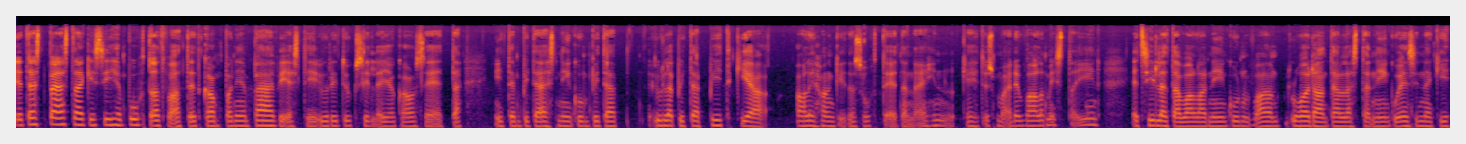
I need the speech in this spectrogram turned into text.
Ja tästä päästäänkin siihen puhtaat vaatteet kampanjan pääviestiin yrityksille, joka on se, että niiden pitäisi niin kuin pitää, ylläpitää pitkiä alihankintasuhteita näihin kehitysmaiden valmistajiin. Et sillä tavalla niin kuin vaan luodaan tällaista niin kuin ensinnäkin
